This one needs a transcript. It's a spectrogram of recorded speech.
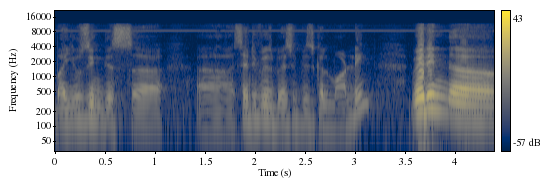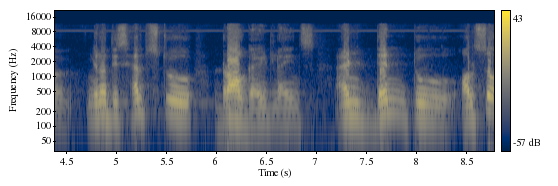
by using this uh, centrifuge based physical modeling wherein you know this helps to draw guidelines and then to also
